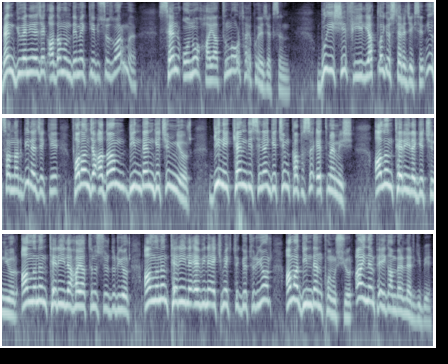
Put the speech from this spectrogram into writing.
Ben güvenilecek adamım demek diye bir söz var mı? Sen onu hayatınla ortaya koyacaksın Bu işi fiiliyatla göstereceksin. İnsanlar bilecek ki falanca adam dinden geçinmiyor. Dini kendisine geçim kapısı etmemiş alın teriyle geçiniyor. Alnının teriyle hayatını sürdürüyor. Alnının teriyle evine ekmek götürüyor ama dinden konuşuyor. Aynen peygamberler gibi.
